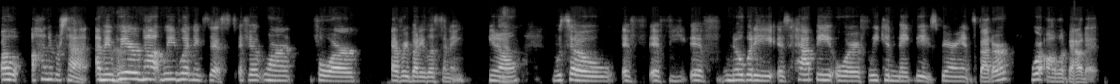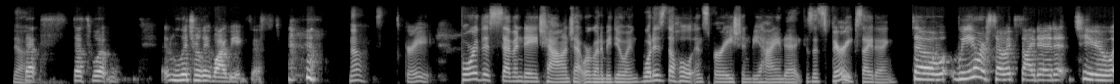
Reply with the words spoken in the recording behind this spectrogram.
Oh, 100%. I mean, Yeah. we're not, we wouldn't exist if it weren't for everybody listening, you know? So if, if, if nobody is happy or if we can make the experience better, we're all about it. yeah That's, that's what, literally why we exist. no it's great for this seven day challenge that we're going to be doing what is the whole inspiration behind it because it's very exciting So we are so excited to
